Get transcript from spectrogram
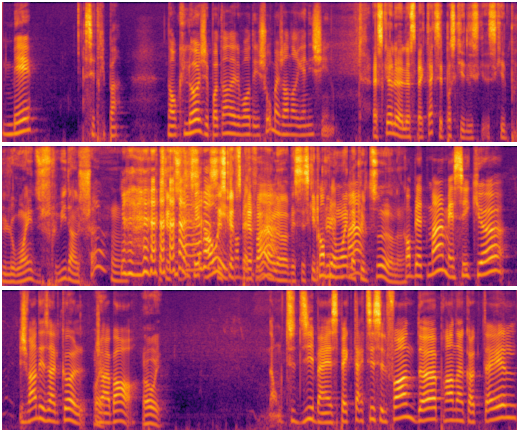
mais c'est trippant. Donc là, j'ai pas le temps d'aller voir des shows, mais j'en organise chez nous. Est-ce que le, le spectacle, c'est pas ce qui, est, ce qui est le plus loin du fruit dans le champ? Parce que tu dis que c'est Ah oui, ce que tu préfères, là. Mais c'est ce qui est le plus loin de la culture, là. Complètement, mais c'est que je vends des alcools. J'ai un bar. Ah oui. Donc, tu te dis, ben, spectacle, c'est le fun de prendre un cocktail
